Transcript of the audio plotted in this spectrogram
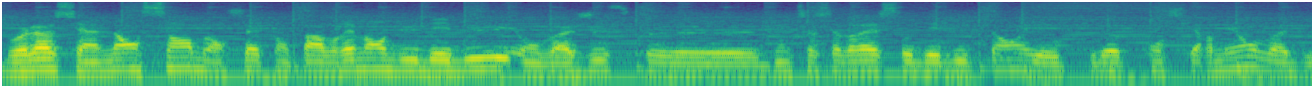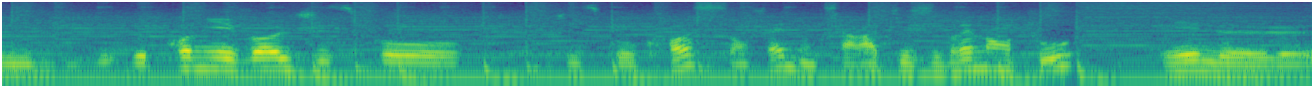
Voilà, c'est un ensemble en fait. On part vraiment du début et on va juste. donc ça s'adresse aux débutants et aux pilotes confirmés. On va du, des premiers vols jusqu'au jusqu'au cross en fait, donc ça ratisse vraiment tout. Et le,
